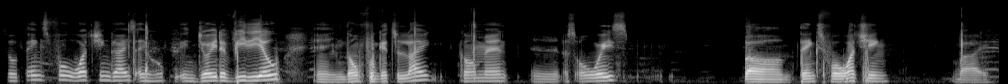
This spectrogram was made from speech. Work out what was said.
So thanks for watching guys. I hope you enjoyed the video. And don't forget to like comment and as always um thanks for watching. Bye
